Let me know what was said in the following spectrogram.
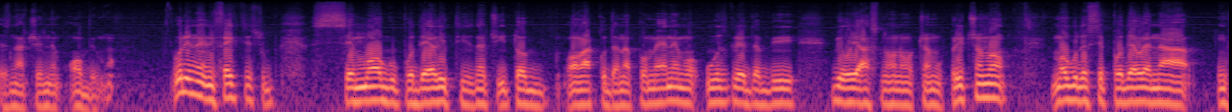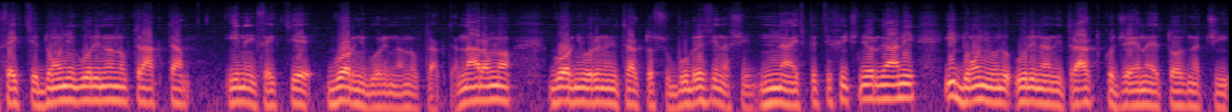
značajnom obimu. Urinarne infekcije se mogu podeliti, znači i to onako da napomenemo, uzgred da bi bilo jasno ono o čemu pričamo. Mogu da se podele na infekcije donjeg urinarnog trakta i na infekcije gornjeg urinarnog trakta. Naravno, gornji urinarni trakt to su bubrezi, naši najspecifični organi, i donji urinarni trakt kod žena je to znači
